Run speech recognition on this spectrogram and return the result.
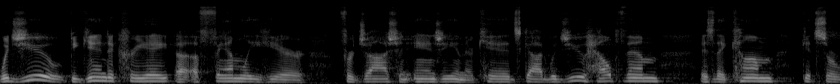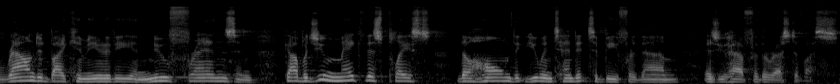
would you begin to create a, a family here for Josh and Angie and their kids. God, would you help them as they come get surrounded by community and new friends? And God, would you make this place the home that you intend it to be for them as you have for the rest of us?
